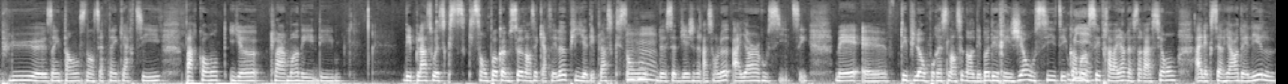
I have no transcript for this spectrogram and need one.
plus intense dans certains quartiers. Par contre, il y a clairement des, des des places où est-ce qui sont pas comme ça dans ces quartiers-là, puis il y a des places qui sont Mhm. de cette vieille génération-là ailleurs aussi, tu sais. Mais euh, tu sais, puis là on pourrait se lancer dans le débat des régions aussi, tu sais, Oui. commencer à travailler en restauration à l'extérieur de l'île.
